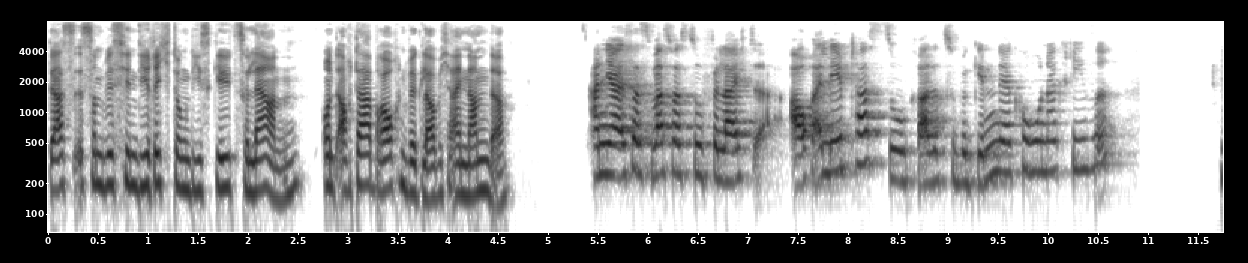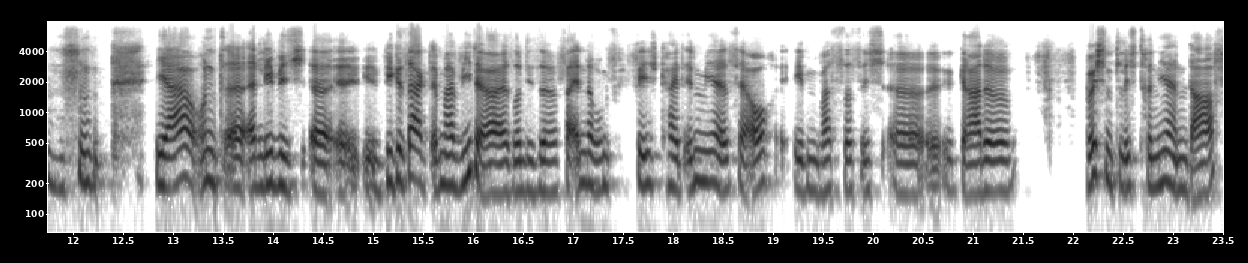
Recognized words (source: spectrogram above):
das ist so ein bisschen die Richtung, die es gilt zu lernen. Und auch da brauchen wir, glaube ich, einander. Anja, ist das was, was du vielleicht auch erlebt hast, so gerade zu Beginn der Corona-Krise? Ja, und äh, erlebe ich, äh, äh, wie gesagt, immer wieder. Also diese Veränderungsfähigkeit in mir ist ja auch eben was, was ich äh, gerade wöchentlich trainieren darf.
